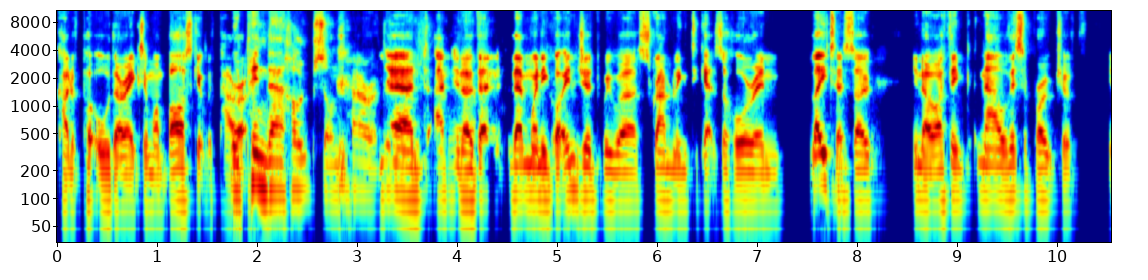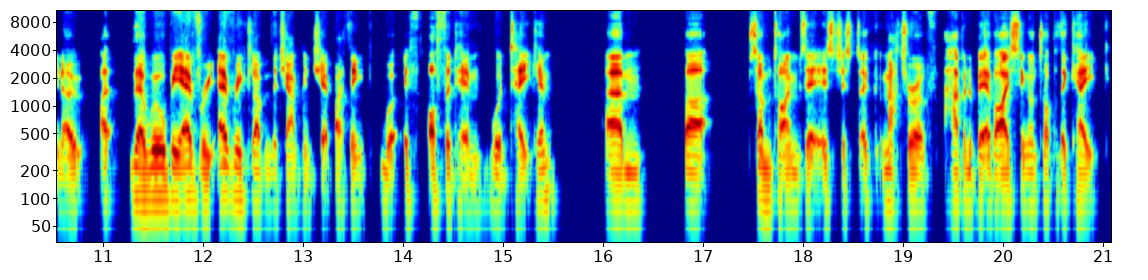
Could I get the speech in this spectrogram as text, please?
kind of put all their eggs in one basket with Parrott. We pinned our hopes on Parrott. yeah, and, and you yeah. know, then then when he got injured, we were scrambling to get Zohore in later. Mm. So, you know, I think now this approach of, you know, uh, there will be every every club in the championship. I think if offered him would take him, um, but sometimes it is just a matter of having a bit of icing on top of the cake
